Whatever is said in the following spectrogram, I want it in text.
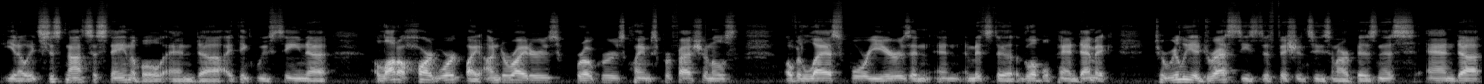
you know, it's just not sustainable. And uh, I think we've seen a, a, lot of hard work by underwriters, brokers, claims professionals over the last four years, and, and amidst a, global pandemic, to really address these deficiencies in our business. And uh,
